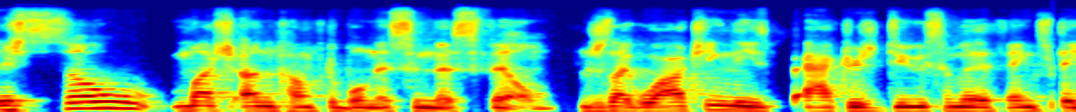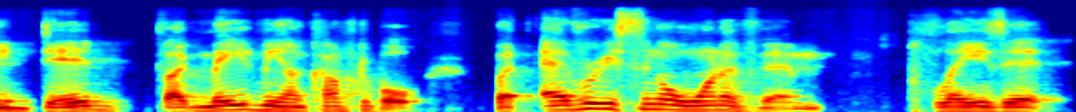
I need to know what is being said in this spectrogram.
there's so much uncomfortableness in this film. Just like watching these actors do some of the things they did, like made me uncomfortable. But every single one of them plays it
